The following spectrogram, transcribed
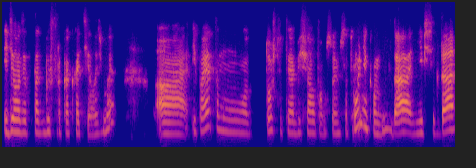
и делать это так быстро, как хотелось бы. А, и поэтому то, что ты обещал там своим сотрудникам, да, не всегда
